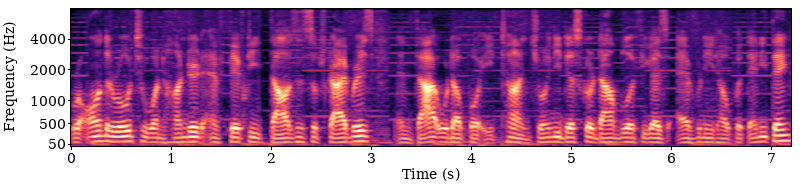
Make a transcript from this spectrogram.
We're on the road to 150,000 subscribers and that would help out a ton. Join the discord down below if you guys ever need help with anything.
